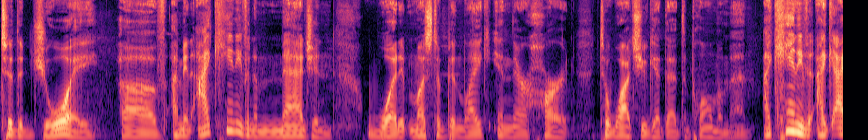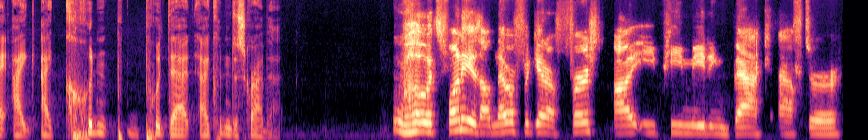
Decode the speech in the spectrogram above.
to the joy of I mean I can't even imagine what it must have been like in their heart to watch you get that diploma, man. I can't even I I I, couldn't put that I couldn't describe that. Well, what's funny is I'll never forget our first IEP meeting back after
